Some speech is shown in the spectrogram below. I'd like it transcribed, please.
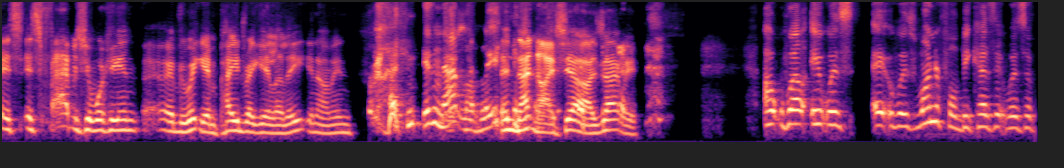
it's, it's fabulous. You're working in every week, getting paid regularly, you know, I mean, right. isn't that lovely? Isn't that nice? Yeah, exactly. Uh, well, it was, it was wonderful because it was a,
